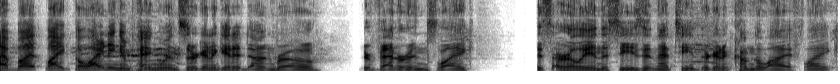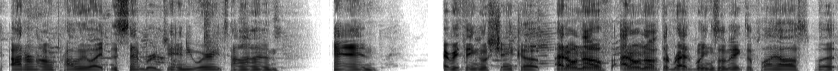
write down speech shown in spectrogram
Uh, but like the Lightning and Penguins, they're gonna get it done, bro. They're veterans. Like it's early in the season. That team, they're gonna come to life. Like I don't know, probably like December, January time, and everything will shake up. I don't know if I don't know if the Red Wings will make the playoffs, but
